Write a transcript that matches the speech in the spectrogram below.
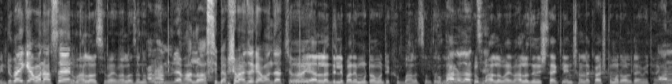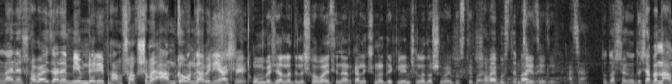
মিন্টু ভাই কেমন আছেন? ভালো আছি ভাই ভালো আছেন আলহামদুলিল্লাহ ভালো আছি। ব্যবসা বাণিজ্য কেমন যাচ্ছে ভাই? আল্লাহ দিলে পারে মোটামুটি খুব ভালো চলতে খুব ভালো যাচ্ছে। খুব ভালো ভাই ভালো জিনিস থাকলে ইনশাল্লাহ কাস্টমার অল টাইমে থাকে। অনলাইনে সবাই জানে মিম ডেরি ফার্ম সবসময় আনকমন গাভী নিয়ে আসে। কম বেশি আল্লাহ দিলে সবাই চিনে আর কালেকশনটা দেখলে ইনশাল্লাহ দর্শক ভাই বুঝতে পারে। সবাই বুঝতে জি পারবে জি জি। আচ্ছা তো দর্শকের উদ্দেশ্যে আপনার নাম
